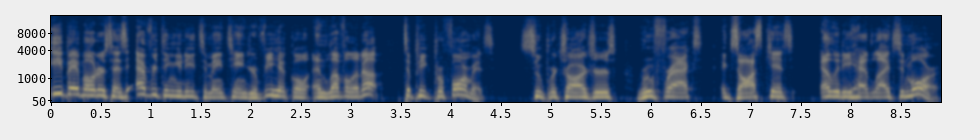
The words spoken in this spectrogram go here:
eBay Motors has everything you need to maintain your vehicle and level it up to peak performance superchargers, roof racks, exhaust kits, LED headlights, and more.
